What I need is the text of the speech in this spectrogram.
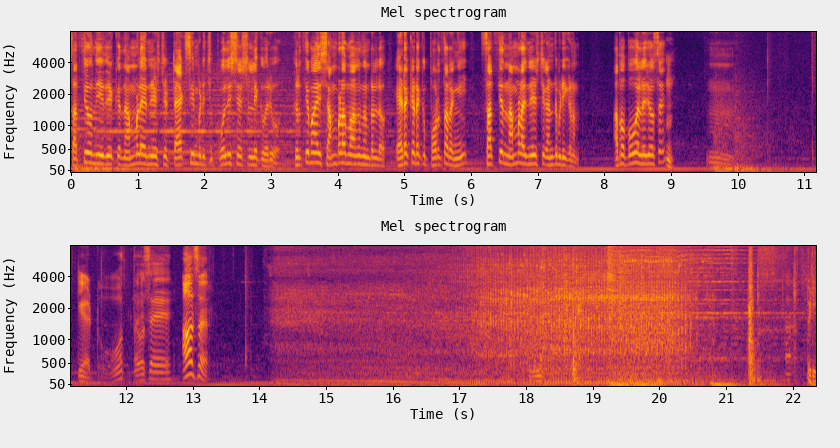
സത്യവും നീതിയൊക്കെ നമ്മളെ അന്വേഷിച്ച് ടാക്സിയും പിടിച്ച് പോലീസ് സ്റ്റേഷനിലേക്ക് വരുമോ കൃത്യമായി ശമ്പളം വാങ്ങുന്നുണ്ടല്ലോ. ഇടയ്ക്കിടയ്ക്ക് പുറത്തിറങ്ങി സത്യം നമ്മൾ അന്വേഷിച്ച് കണ്ടുപിടിക്കണം. അപ്പൊ പോവല്ലേ ജോസെ? ജോസേ? ആ സർ. പിടി.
